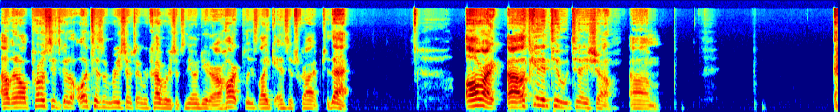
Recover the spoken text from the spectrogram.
um, and all proceeds go to autism research and recovery. So it's near and dear to our heart. Please like and subscribe to that. All right, uh, let's get into today's show. Um,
